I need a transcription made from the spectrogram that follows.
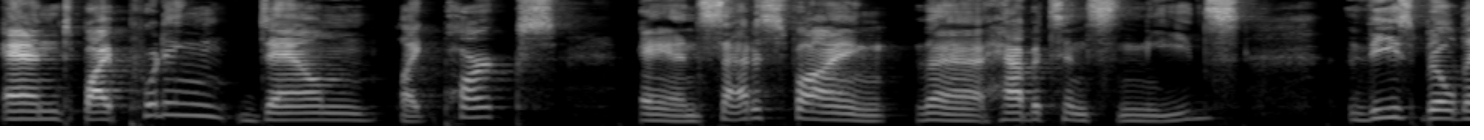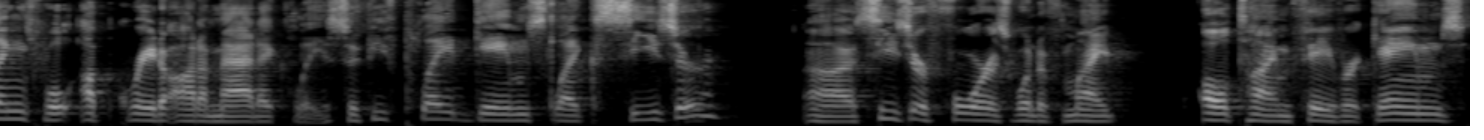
And by putting down like parks and satisfying the habitants' needs, these buildings will upgrade automatically. So if you've played games like Caesar, uh, Caesar 4 is one of my all time favorite games.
